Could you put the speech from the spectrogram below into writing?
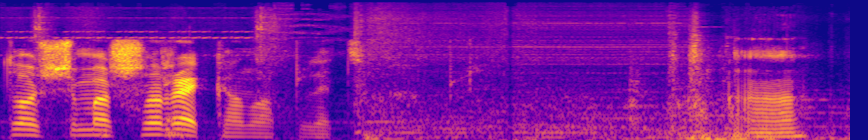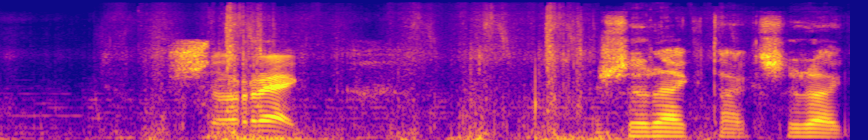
Ktoś ma Shreka na plecach. A, Shrek. Tak, Szrek.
